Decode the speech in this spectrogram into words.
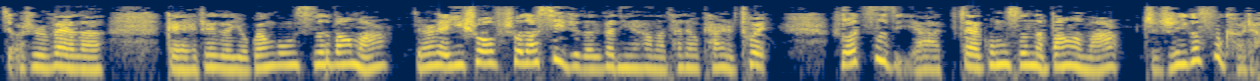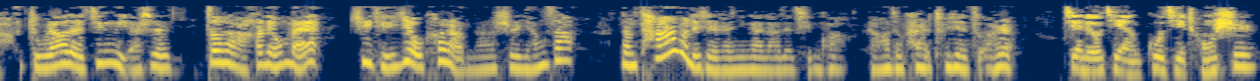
就是为了给这个有关公司帮忙。而且一说说到细致的问题上呢，他就开始退，说自己啊在公司呢帮了忙，只是一个副科长，主要的经理啊是邹小和刘梅，具体业务科长呢是杨三。那么他们这些人应该了解情况，然后就开始推卸责任。见刘健故技重施，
